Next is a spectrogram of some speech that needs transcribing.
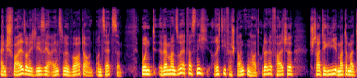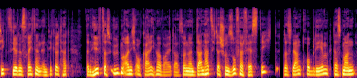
ein Schwall, sondern ich lese ja einzelne Wörter und, und Sätze. Und wenn man so etwas nicht richtig verstanden hat oder eine falsche Strategie Mathematik zählendes Rechnen entwickelt hat, dann hilft das Üben eigentlich auch gar nicht mehr weiter, sondern dann hat sich das schon so verfestigt, das Lernproblem, dass man,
